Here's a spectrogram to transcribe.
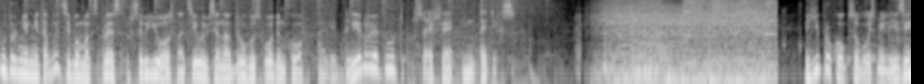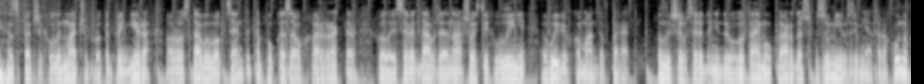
У турнірній таблиці Бомекспрес всерйоз націлився на другу сходинку, а лідирує тут все ще Інтетікс. Гіпрококс у восьмій лізі з перших хвилин матчу проти прем'єра розставив акценти та показав характер, коли середа вже на шостій хвилині вивів команду вперед. Лише всередині другого тайму Кардаш зумів зрівняти рахунок,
